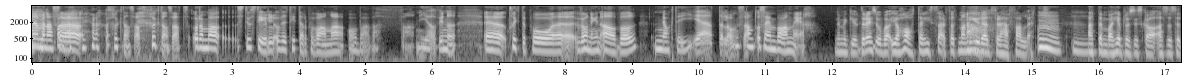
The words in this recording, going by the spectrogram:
nej men alltså fruktansvärt, fruktansvärt. Och de bara stod still och vi tittade på varandra och bara, vad fan gör vi nu? Eh, tryckte på eh, våningen över, den åkte jättelångsamt och sen bara ner. nej men gud det där är så obehagligt. Jag hatar hissar för att man är ju Ah. rädd för det här fallet. Mm. Mm. Att den bara helt plötsligt ska, alltså så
